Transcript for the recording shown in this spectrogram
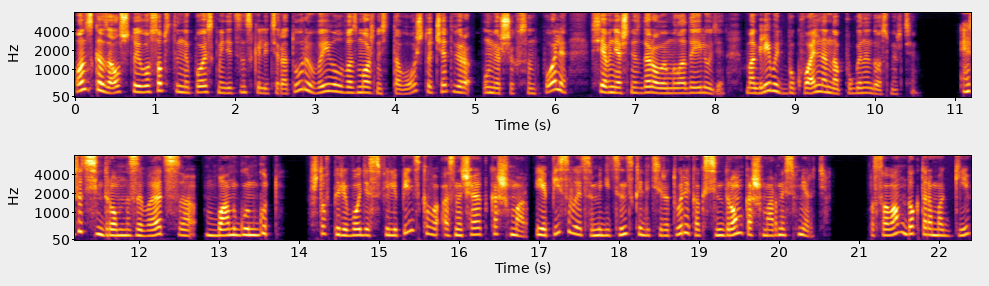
Он сказал, что его собственный поиск медицинской литературы выявил возможность того, что четверо умерших в Сан-Поле, все внешне здоровые молодые люди, могли быть буквально напуганы до смерти. Этот синдром называется бангунгут, что в переводе с филиппинского означает «кошмар» и описывается в медицинской литературе как синдром кошмарной смерти. По словам доктора МакГи,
